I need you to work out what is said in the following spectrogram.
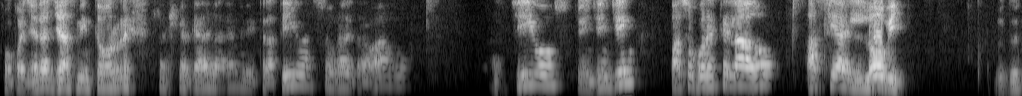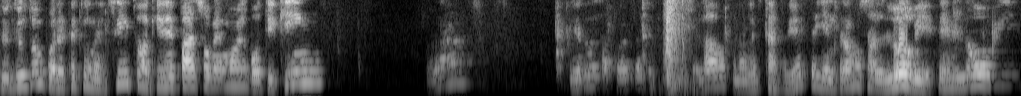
compañera Jasmine Torres, la encargada del área administrativa, zona de trabajo, archivos, Paso por este lado hacia el lobby. Por este tunelcito. Aquí de paso vemos el botiquín. Cierro esta puerta que está este lado, que no está abierta, y entramos al lobby. Este es el lobby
